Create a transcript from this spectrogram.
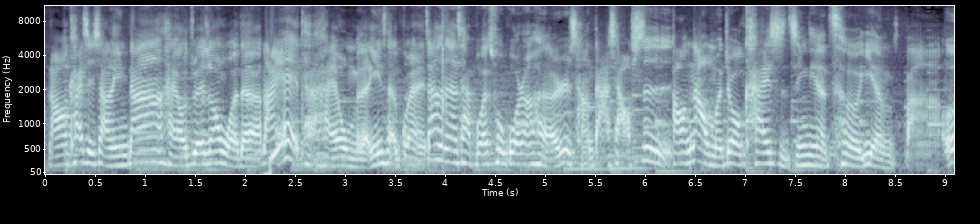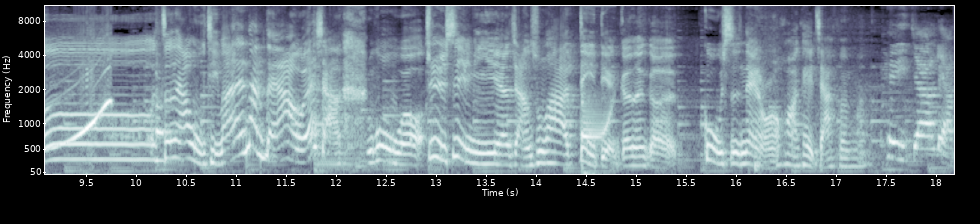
然后开启小铃铛，还有追踪我的 Line，还有我们的 Instagram，这样子呢才不会错过任何的日常大小事。好，那我们就开始今天的测验吧。哦，真的要五题吗？哎，那等下我在想，如果我巨细靡遗的讲出它的地点跟那个。故事内容的话，可以加分吗？可以加两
